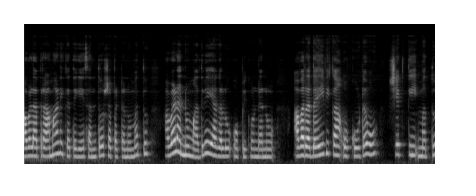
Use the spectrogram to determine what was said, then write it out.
ಅವಳ ಪ್ರಾಮಾಣಿಕತೆಗೆ ಸಂತೋಷಪಟ್ಟನು ಮತ್ತು ಅವಳನ್ನು ಮದುವೆಯಾಗಲು ಒಪ್ಪಿಕೊಂಡನು. ಅವರ ದೈವಿಕ ಒಕ್ಕೂಟವು ಶಕ್ತಿ ಮತ್ತು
